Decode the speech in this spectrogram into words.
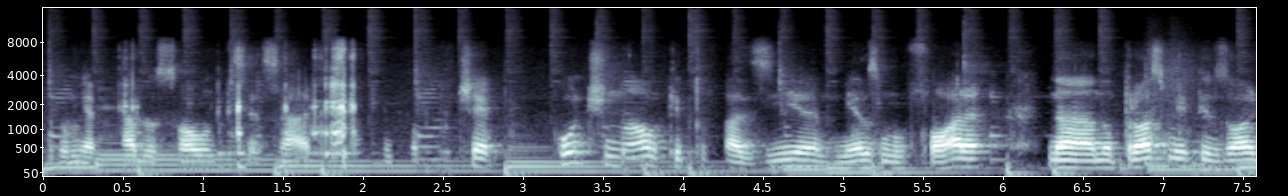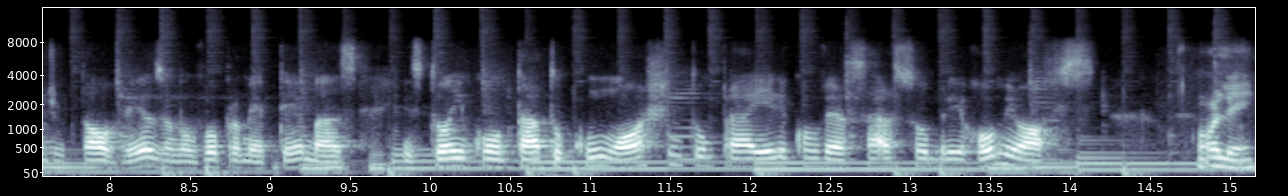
para o mercado só o necessário. O importante é continuar o que tu fazia mesmo fora. Na, no próximo episódio, talvez, eu não vou prometer, mas estou em contato com Washington para ele conversar sobre home office. Olha aí.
